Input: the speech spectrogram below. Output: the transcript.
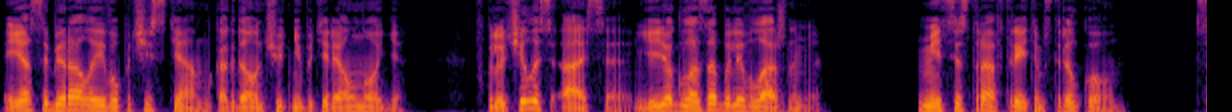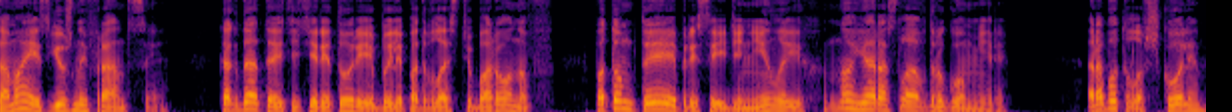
Я собирала его по частям, когда он чуть не потерял ноги. Включилась Ася, ее глаза были влажными. Медсестра в третьем стрелковом. Сама из Южной Франции. Когда-то эти территории были под властью баронов, потом Тея присоединила их, но я росла в другом мире. Работала в школе,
